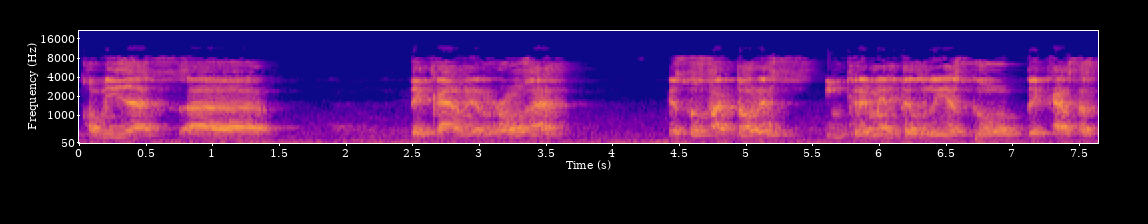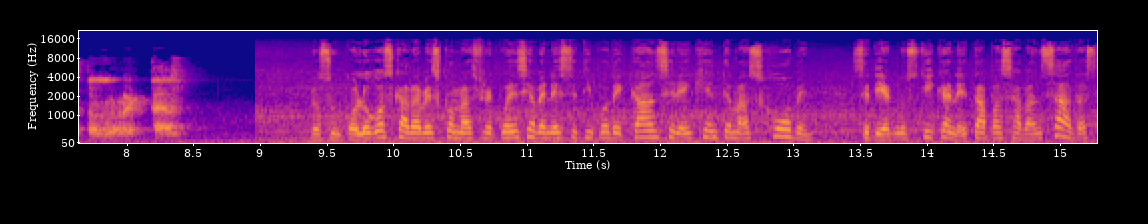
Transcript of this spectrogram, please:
comidas ah, de carne roja. Estos factores incrementan el riesgo de cáncer colorectal. Los oncólogos cada vez con más frecuencia ven este tipo de cáncer en gente más joven. Se diagnostica en etapas avanzadas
